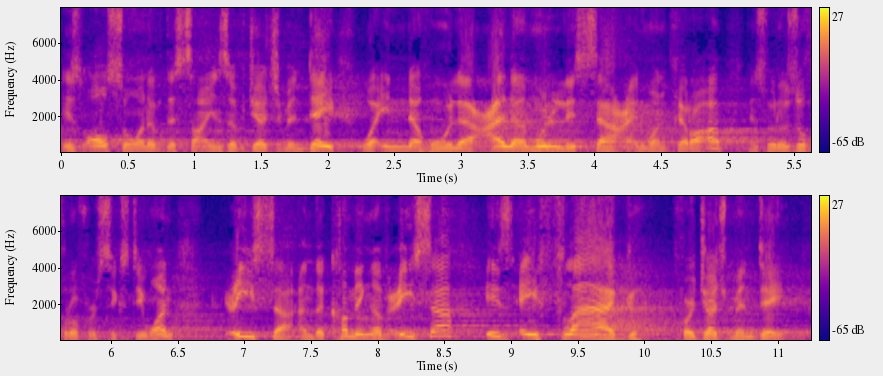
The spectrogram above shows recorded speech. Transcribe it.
is also one of the signs of judgment day وإنه لعلم للساعة in one qira'ah in Surah Zukhruf for 61 Isa and the coming of Isa is a flag for judgment day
